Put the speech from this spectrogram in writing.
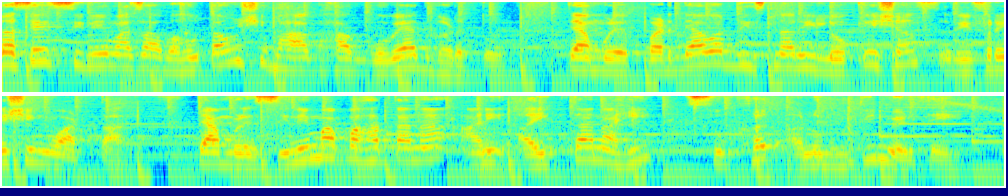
तसेच सिनेमाचा बहुतांशी भाग हा गोव्यात घडतो. त्यामुळे पडद्यावर दिसणारी लोकेशन्स रिफ्रेशिंग वाटतात. त्यामुळे सिनेमा पाहताना आणि ऐकतानाही सुखद अनुभूती मिळते.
